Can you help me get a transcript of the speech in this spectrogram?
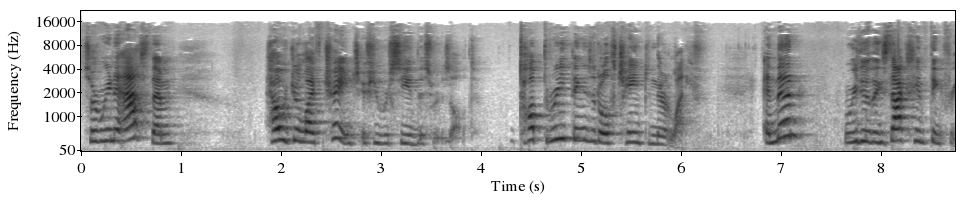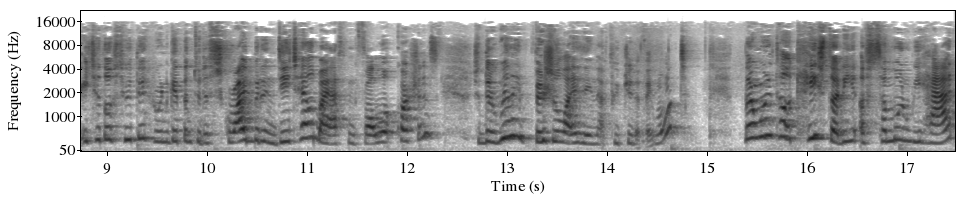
So we're gonna ask them, how would your life change if you received this result? Top three things that'll have changed in their life. And then we're gonna do the exact same thing for each of those two things. We're gonna get them to describe it in detail by asking follow up questions. So they're really visualizing that future that they want. Then we're gonna tell a case study of someone we had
